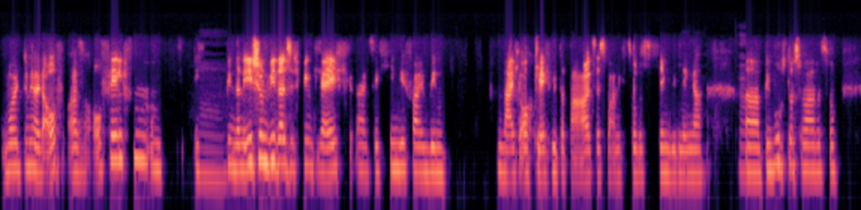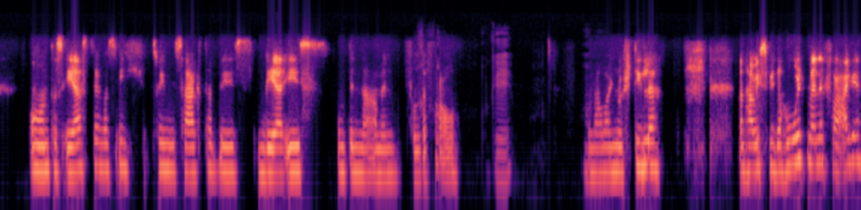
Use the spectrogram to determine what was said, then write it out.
wollte mir halt auf, also aufhelfen. Und ich mhm. bin dann eh schon wieder, also ich bin gleich, als ich hingefallen bin, war ich auch gleich wieder da. Also es war nicht so, dass ich irgendwie länger ja. äh, bewusstlos war oder so. Und das Erste, was ich zu ihm gesagt habe, ist, wer ist und den Namen von der Frau. Okay. Mhm. Und einmal nur Stille. Dann habe ich es wiederholt, meine Frage.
